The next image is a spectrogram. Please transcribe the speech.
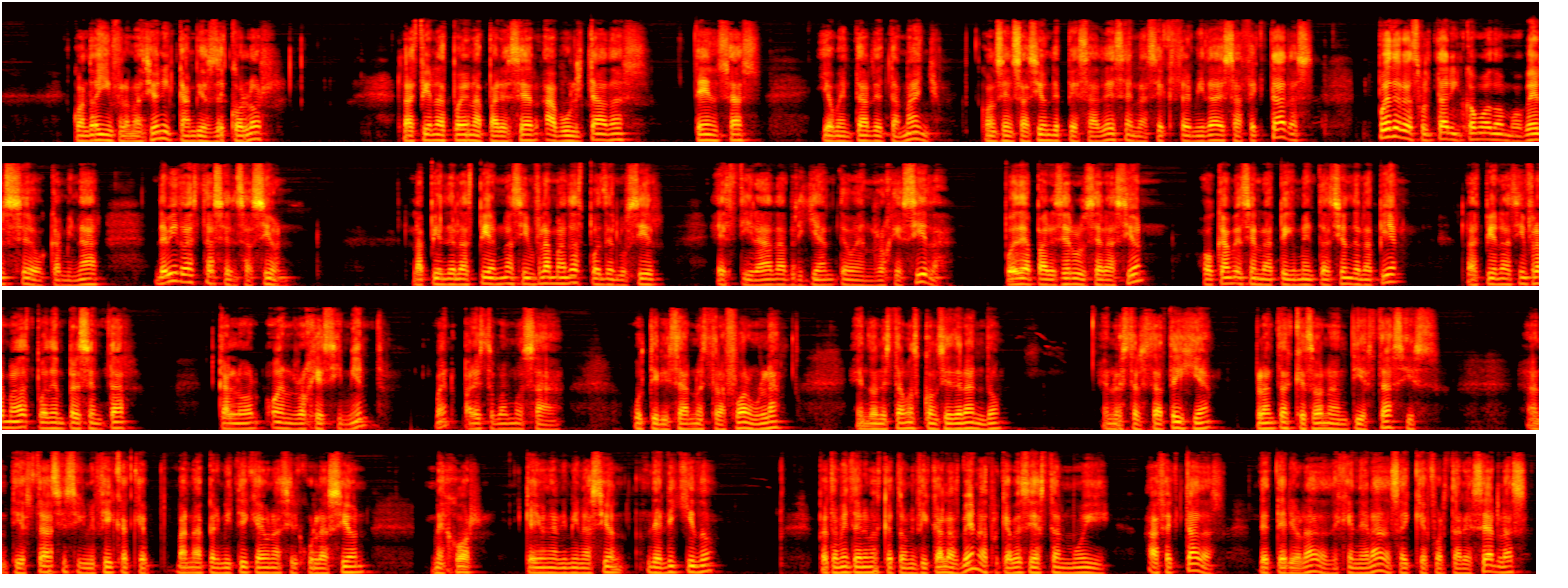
cuando hay inflamación y cambios de color. Las piernas pueden aparecer abultadas, tensas y aumentar de tamaño con sensación de pesadez en las extremidades afectadas. Puede resultar incómodo moverse o caminar debido a esta sensación. La piel de las piernas inflamadas puede lucir estirada, brillante o enrojecida. Puede aparecer ulceración o cambios en la pigmentación de la piel. Las piernas inflamadas pueden presentar calor o enrojecimiento. Bueno, para esto vamos a utilizar nuestra fórmula en donde estamos considerando en nuestra estrategia plantas que son antiestasis. Antiestasis significa que van a permitir que haya una circulación mejor, que haya una eliminación de líquido, pero también tenemos que tonificar las venas porque a veces ya están muy afectadas, deterioradas, degeneradas, hay que fortalecerlas,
